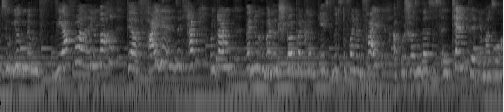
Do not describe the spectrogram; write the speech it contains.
zu irgendeinem Werfer hinmachen, der Pfeile in sich hat. Und dann, wenn du über den Stolpertritt gehst, wirst du von einem Pfeil abgeschossen. Das ist in Tempeln immer so.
